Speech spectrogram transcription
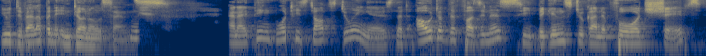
you develop an internal sense. And I think what he starts doing is that out of the fuzziness, he begins to kind of forge shapes,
